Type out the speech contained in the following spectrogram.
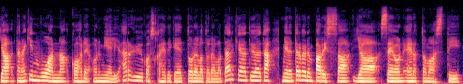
ja tänäkin vuonna kohde on Mieli ry, koska he tekevät todella todella tärkeää työtä mielenterveyden parissa, ja se on ehdottomasti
